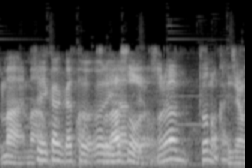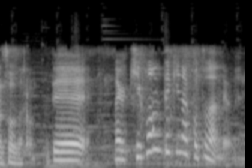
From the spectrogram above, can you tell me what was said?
まあまあ。性格がとまあ悪いなってそりゃそうだ。それはどの会社もそうだろう。でなんか基本的なことなんだよね。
